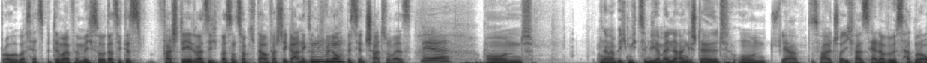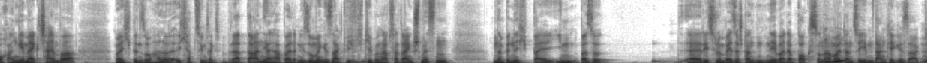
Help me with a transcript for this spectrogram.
Bro, übersetzt bitte mal für mich so, dass ich das verstehe, was ich, was sonst zocke ich da und verstehe gar nichts und ich will auch ein bisschen chatchen, weißt Ja. Und dann habe ich mich ziemlich am Ende angestellt und ja, das war halt schon, ich war sehr nervös, hat man auch angemerkt scheinbar, weil ich bin so, hallo, ich habe zu ihm gesagt, ich bin Daniel, habe halt dann die Summe gesagt, wie viel ich gebe und habe es halt reingeschmissen. Und dann bin ich bei ihm, also äh, Resul und Baser standen neben der Box und haben halt dann zu jedem Danke gesagt.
